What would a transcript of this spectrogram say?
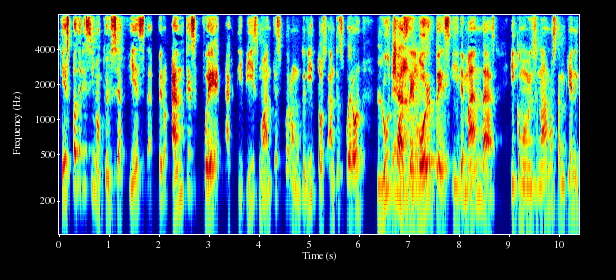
que es padrísimo que hoy sea fiesta, pero antes fue activismo, antes fueron gritos, antes fueron luchas de golpes y demandas. Y como mencionábamos también,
